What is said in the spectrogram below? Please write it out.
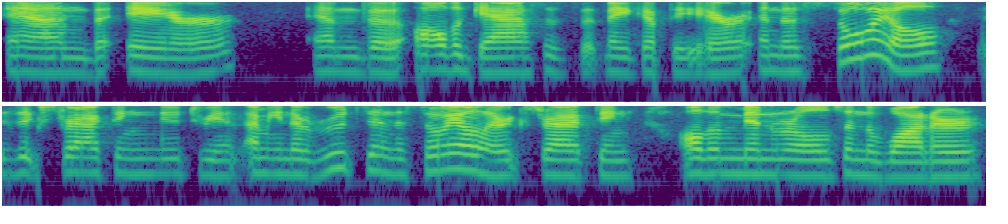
and the air and the all the gases that make up the air. And the soil is extracting nutrients i mean the roots in the soil are extracting all the minerals and the water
